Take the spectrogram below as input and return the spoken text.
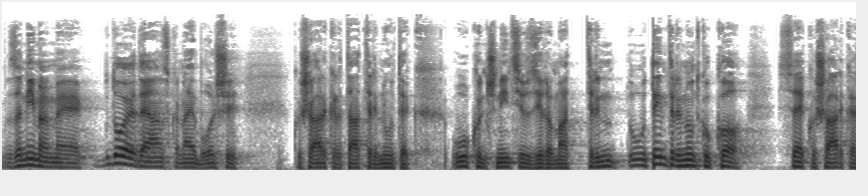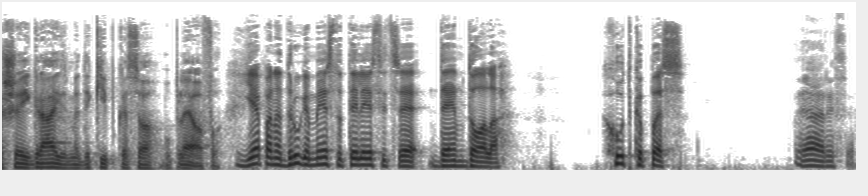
zanimal me, kdo je dejansko najboljši košarkar ta trenutek v končnici, oziroma tren, v tem trenutku, ko se košarka še igra izmed ekip, ki so v playoffu. Je pa na drugem mestu te lestvice DM Dola, hud KPS. Ja, res je.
